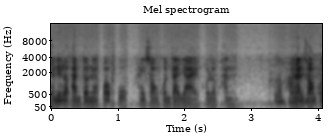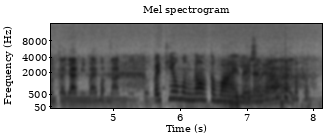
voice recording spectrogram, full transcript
ชนิดละพันต้นนะเพราะปลูกให้สองคนตายายคนละพันคนละเพพัราะฉะนั้นสองคนตายายมีไม้บำนาญหมื่นต้นไปเที่ยวเมืองนอกสบายเลยโอ้นะสเนี่ยบายสบาย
